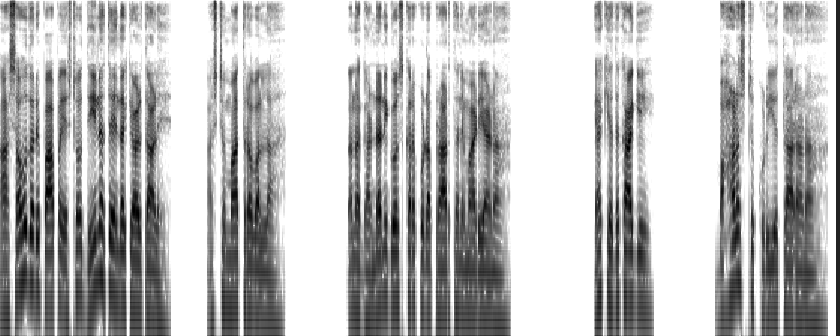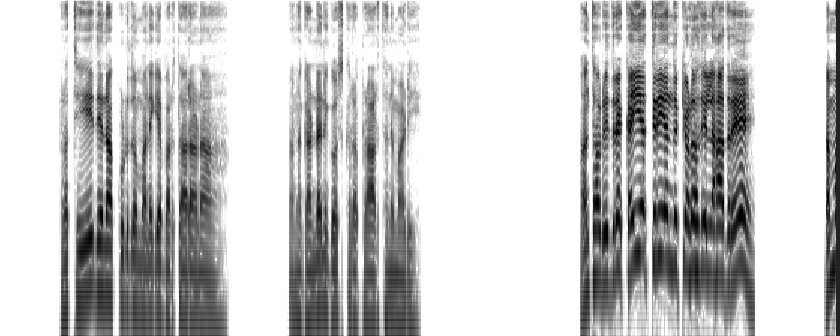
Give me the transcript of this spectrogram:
ಆ ಸಹೋದರಿ ಪಾಪ ಎಷ್ಟೋ ದೀನತೆಯಿಂದ ಕೇಳ್ತಾಳೆ, ಅಷ್ಟು ಮಾತ್ರವಲ್ಲ, ನನ್ನ ಗಂಡನಿಗೋಸ್ಕರ ಕೂಡ ಪ್ರಾರ್ಥನೆ ಮಾಡಿ ಅಣ್ಣ. ಯಾಕೆ ಎದಕ್ಕಾಗಿ? ಬಹಳಷ್ಟು ಕುಡಿಯುತ್ತಾರಣ ಪ್ರತಿದಿನ ಕುಡಿದು ಮನೆಗೆ ಬರ್ತಾರಣ ನನ್ನ ಗಂಡನಿಗೋಸ್ಕರ ಪ್ರಾರ್ಥನೆ ಮಾಡಿ. ಅಂಥವ್ರಿದ್ರೆ ಕೈ ಎತ್ತಿರಿ ಎಂದು ಕೇಳೋದಿಲ್ಲ, ಆದರೆ ನಮ್ಮ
